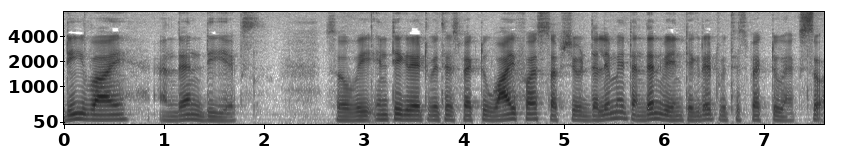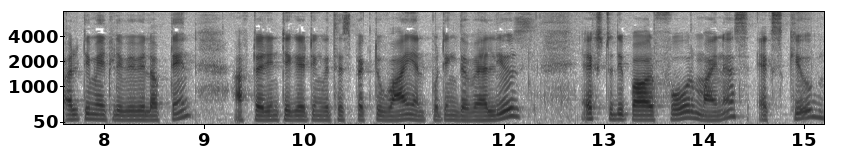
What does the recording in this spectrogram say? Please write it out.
dy and then dx. So, we integrate with respect to y first substitute the limit and then we integrate with respect to x. So, ultimately we will obtain after integrating with respect to y and putting the values x to the power 4 minus x cube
